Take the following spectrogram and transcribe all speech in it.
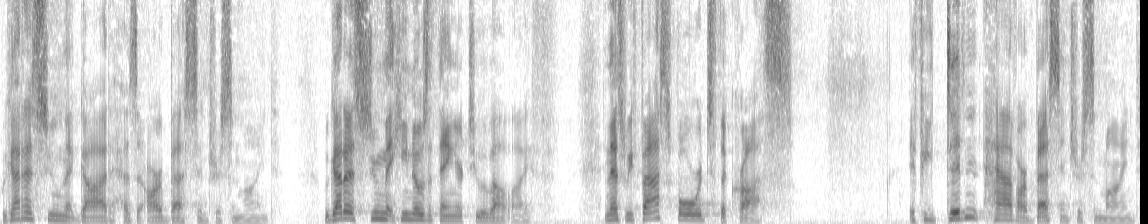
We got to assume that God has our best interests in mind. We got to assume that He knows a thing or two about life. And as we fast forward to the cross, if He didn't have our best interests in mind,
